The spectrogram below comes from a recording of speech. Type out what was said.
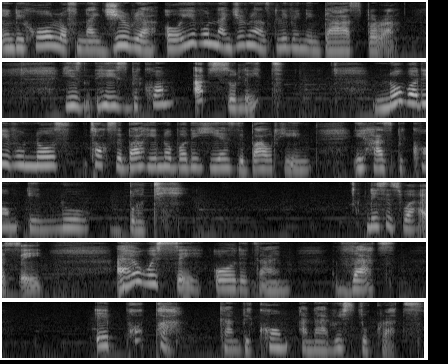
in the whole of Nigeria, or even Nigerians living in diaspora. He's he's become obsolete Nobody even knows, talks about him, nobody hears about him. He has become a nobody. This is why I say, I always say all the time that a pauper can become an aristocrat.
